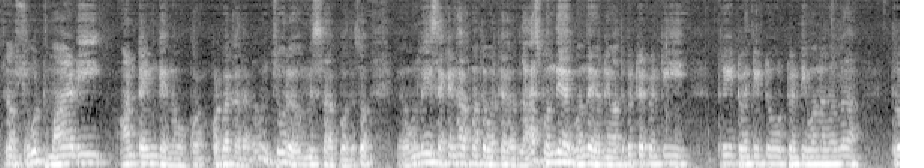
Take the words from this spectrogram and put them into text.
ಸೊ ನಾವು ಶೂಟ್ ಮಾಡಿ ಆನ್ ಟೈಮ್ಗೆ ನಾವು ಕೊಡಬೇಕಾದಾಗ ಒಂಚೂರು ಮಿಸ್ ಆಗ್ಬೋದು. ಸೊ ಓನ್ಲಿ ಸೆಕೆಂಡ್ ಹಾಫ್ ಮಾತ್ರ ವರ್ಕ್ ಆಗೋದು ಲಾಸ್ಟ್ ಒಂದೇ ಒಂದೇ. ನೀವು ಅದು ಬಿಟ್ಟರೆ twenty three twenty two twenty one ಅಲ್ಲೆಲ್ಲ ಥ್ರೂ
